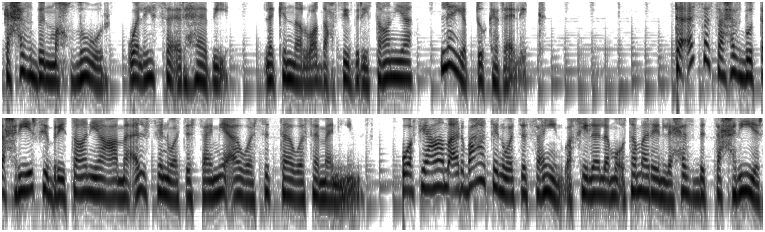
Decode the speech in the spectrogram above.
كحزب محظور وليس إرهابي لكن الوضع في بريطانيا لا يبدو كذلك. تأسس حزب التحرير في بريطانيا عام 1986 وفي عام 94 وخلال مؤتمر لحزب التحرير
